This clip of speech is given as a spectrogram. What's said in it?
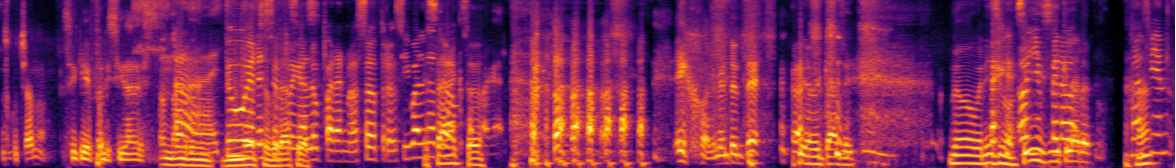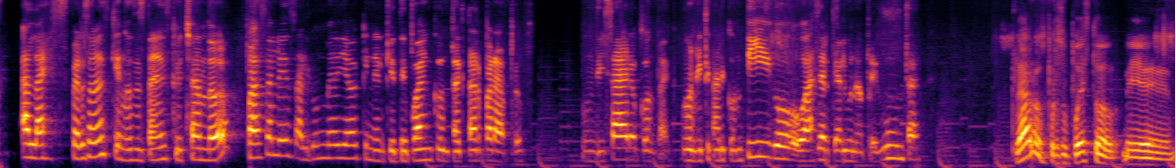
escuchando. Así que felicidades. No, hombre, Ay, tú muchas eres el gracias. regalo para nosotros. Igual no Exacto. te vamos a pagar. Híjole, lo intenté. Casi. No, buenísimo. Sí, Oye, sí, pero claro. Ajá. Más bien a las personas que nos están escuchando, pásales algún medio en el que te puedan contactar para profundizar o contact- conectar contigo o hacerte alguna pregunta. Claro, por supuesto. Me,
